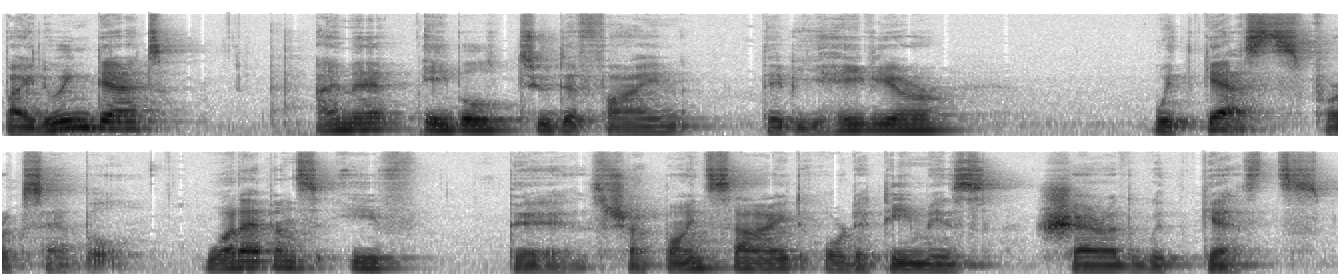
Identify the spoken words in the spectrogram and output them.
by doing that, I'm able to define the behavior with guests, for example. What happens if the SharePoint site or the team is shared with guests?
